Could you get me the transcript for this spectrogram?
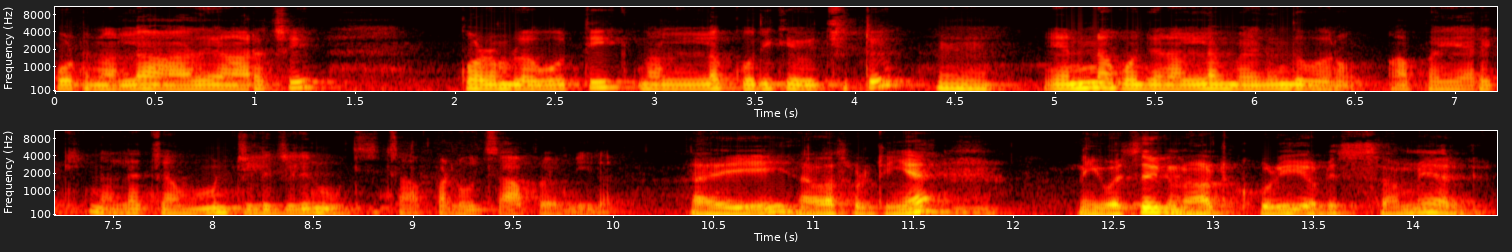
போட்டு நல்லா அதையும் அரைச்சி குழம்புல ஊற்றி நல்லா கொதிக்க வச்சுட்டு எண்ணெய் கொஞ்சம் நல்லா மிதந்து வரும். அப்போ இறக்கி நல்லா ஜம்முன்னு ஜிலு ஜிலுன்னு ஊற்றி சாப்பாடு ஊற்றி சாப்பிட வேண்டியதான் ஐ நல்லா சொல்லிட்டீங்க. நீங்கள் வச்சிருக்க நாட்டுக்கோழி அப்படியே செம்மையாக இருக்குது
